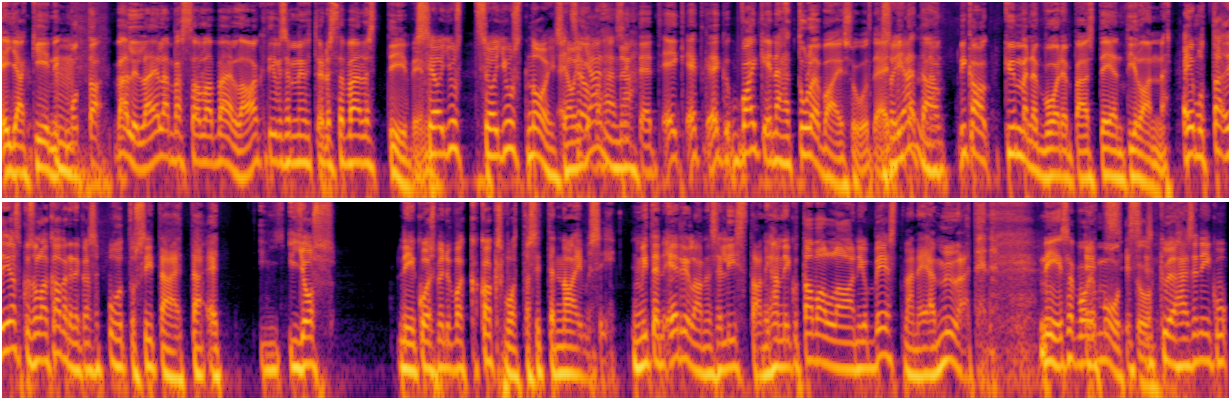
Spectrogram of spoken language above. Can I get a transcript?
ei jää kiinni, mm. mutta välillä elämässä ollaan välillä aktiivisemmin yhteydessä, välillä tiiviimmin. se, on just, se on just noin, se Et on se on vähän jännä. sitten, että et, et, et, vaikea nähdä tulevaisuuteen. Se on Et mitä jännä. tää on, mikä on kymmenen vuoden päästä teidän tilanne? Ei, mutta joskus ollaan kavereiden kanssa puhuttu sitä, että, että jos niin kuin olisi mennyt vaikka kaksi vuotta sitten naimisiin, miten erilainen se lista on, ihan niin kuin tavallaan jo bestmaneja myöten. Niin, se voi Et muuttua. s- Kyllähän se niin kuin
